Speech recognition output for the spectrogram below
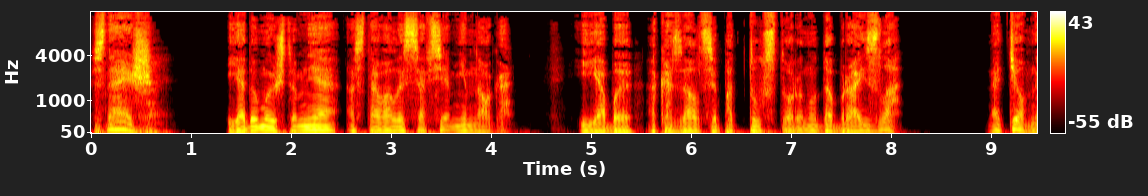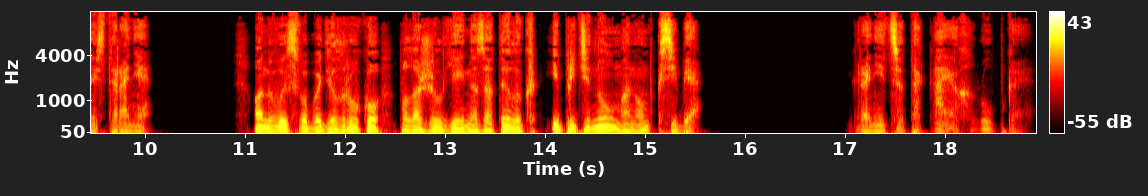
Знаешь, я думаю, что мне оставалось совсем немного, и я бы оказался под ту сторону добра и зла, на темной стороне. Он высвободил руку, положил ей на затылок и притянул Манон к себе. Граница такая хрупкая.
